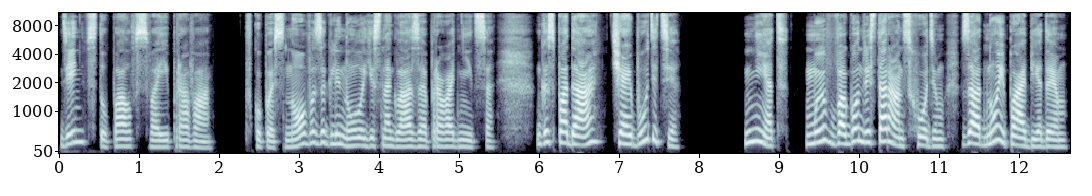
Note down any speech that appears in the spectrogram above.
День вступал в свои права. В купе снова заглянула ясноглазая проводница. «Господа, чай будете?» «Нет, мы в вагон-ресторан сходим, заодно и пообедаем»,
